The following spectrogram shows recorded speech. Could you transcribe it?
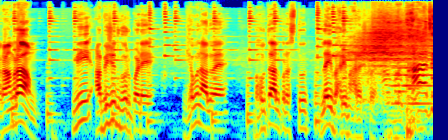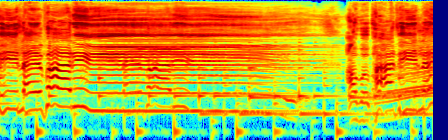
राम राम. मी अभिजित घोरपडे घेऊन आलो आहे भवताल प्रस्तुत लय भारी महाराष्ट्र. भारी लय भारी. अव भारी लय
